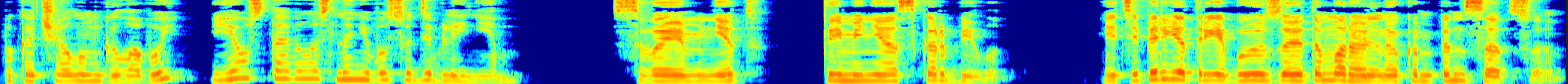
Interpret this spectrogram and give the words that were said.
Покачал он головой, и я уставилась на него с удивлением. «Своим нет, ты меня оскорбила. И теперь я требую за это моральную компенсацию.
